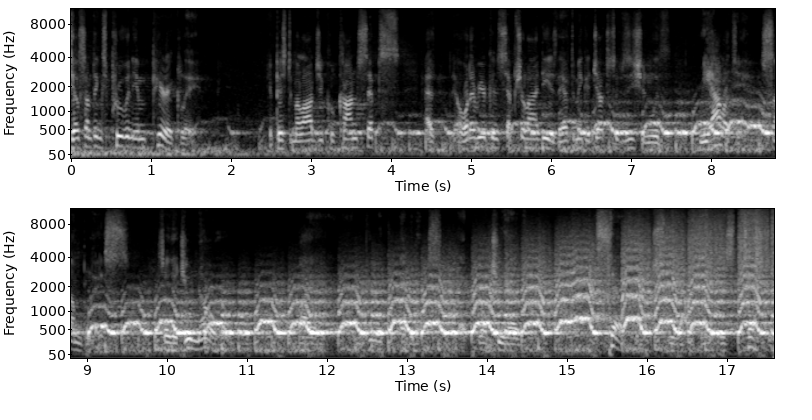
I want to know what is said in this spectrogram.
Until something's proven empirically. Epistemological concepts, whatever your conceptual ideas, they have to make a juxtaposition with reality someplace so that you know by empirical evidence that what you have said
